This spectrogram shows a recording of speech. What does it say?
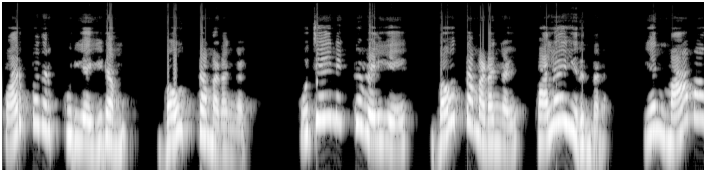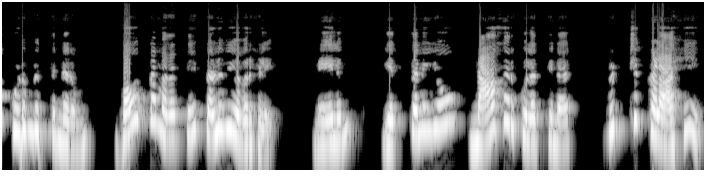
பார்ப்பதற்குரிய இடம் பௌத்த மடங்கள். உஜ்ஜயினிக்கு வெளியே பௌத்த மடங்கள் பல இருந்தன. என் மாமா குடும்பத்தினரும் பௌத்த மதத்தை தழுவியவர்களே. மேலும் எத்தனையோ நாகர் குலத்தினர் பிட்சுக்களாகி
